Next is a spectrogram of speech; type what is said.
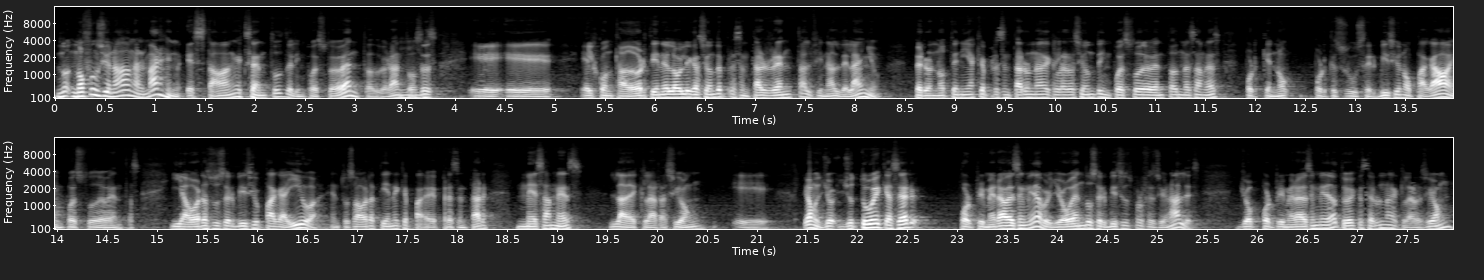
No, no, funcionaban al margen, estaban exentos del impuesto de ventas, ¿verdad? Entonces, eh, el contador tiene la obligación de presentar renta al final del año pero no tenía que presentar una declaración de impuesto de ventas mes a mes porque, no, porque su servicio no pagaba impuesto de ventas. Y ahora su servicio paga IVA, entonces ahora tiene que eh, presentar mes a mes la declaración. Eh, digamos, yo, yo tuve que hacer por primera vez en mi vida, porque yo vendo servicios profesionales, yo por primera vez en mi vida tuve que hacer una declaración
